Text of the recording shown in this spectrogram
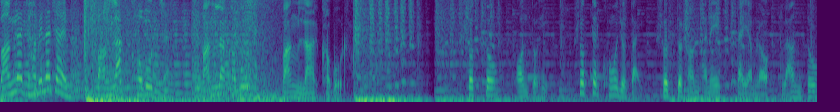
বাংলা ঝামেলা চায় না বাংলা খবর চায়। বাংলা খবর বাংলার খবর। সত্য অন্তহীন সত্যের খোঁজও তাই সত্য সন্ধানে তাই আমরা অক্লান্ত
